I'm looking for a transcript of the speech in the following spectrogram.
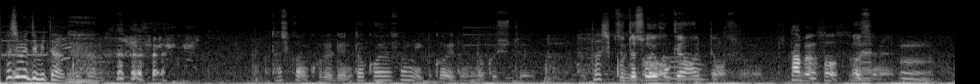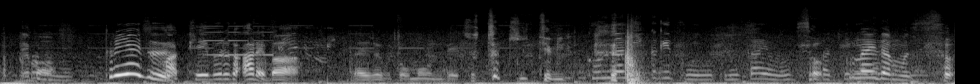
初めて見た。こん。なの確かにこれレンタカー屋さんに一回連絡して。確かに。絶対そういう保険入ってますよね。多分そうっすね。そうですよね。うん。でもとりあえず、まあケーブルがあれば大丈夫と思うんでちょっと聞いてみる。こんなに1ヶ月に2回もそうバッテリーこの間も。そう。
